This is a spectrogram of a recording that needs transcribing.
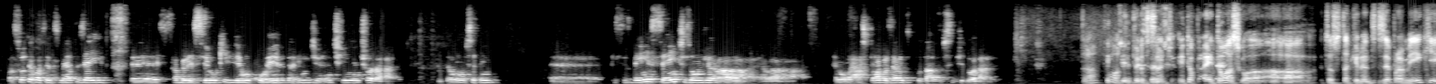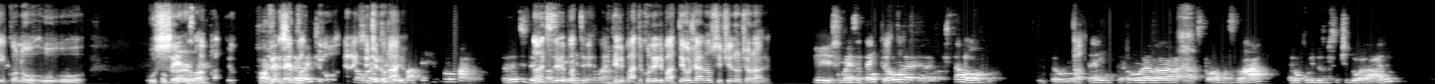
passou a ter 400 metros e aí é, estabeleceu que iam correr dali em diante em anti-horário. Então você tem é, esses bem recentes, onde ela, ela, as provas eram disputadas no sentido horário. Tá, Pô, que interessante. Então, peraí, então, as, a, a, então você está querendo dizer para mim que quando o, o, o, Sir lá bateu, Roger Bannister bateu, era em sentido horário? Bater, antes dele antes bater, dele bater. Ele bateu. Quando ele bateu já era no sentido anti-horário. Isso, mas até então é, é, está nova. Então, tá. até então, ela, as provas lá eram corridas no sentido horário,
